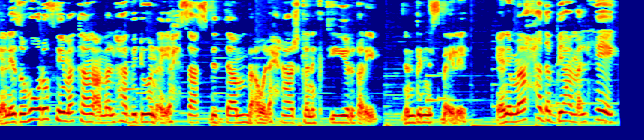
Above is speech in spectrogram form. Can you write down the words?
يعني ظهوره في مكان عملها بدون أي إحساس بالذنب أو الإحراج كان كتير غريب يعني بالنسبة إلي. يعني ما حدا بيعمل هيك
